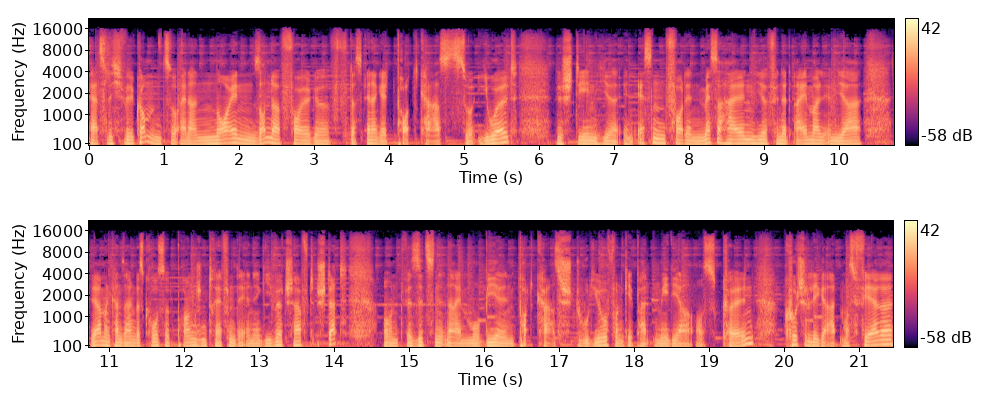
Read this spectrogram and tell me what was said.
Herzlich willkommen zu einer neuen Sonderfolge des Energate Podcasts zur eWorld. Wir stehen hier in Essen vor den Messehallen. Hier findet einmal im Jahr, ja, man kann sagen, das große Branchentreffen der Energiewirtschaft statt. Und wir sitzen in einem mobilen Podcast-Studio von Gepard Media aus Köln. Kuschelige Atmosphäre.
